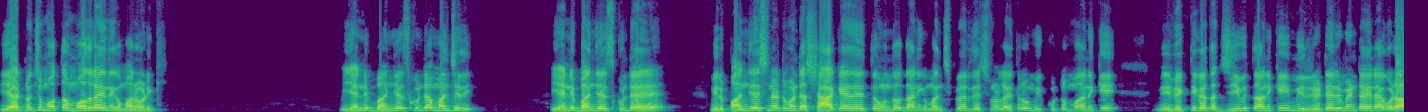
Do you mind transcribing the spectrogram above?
ఇవాటి నుంచి మొత్తం మొదలైంది ఇక మనోడికి. ఇవన్నీ బంద్ చేసుకుంటే మంచిది. ఇవన్నీ బంద్ చేసుకుంటే మీరు పని చేసినటువంటి ఆ శాఖ ఏదైతే ఉందో దానికి మంచి పేరు తెచ్చిన వాళ్ళు అవుతారు. మీ కుటుంబానికి మీ వ్యక్తిగత జీవితానికి మీరు రిటైర్మెంట్ అయినా కూడా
